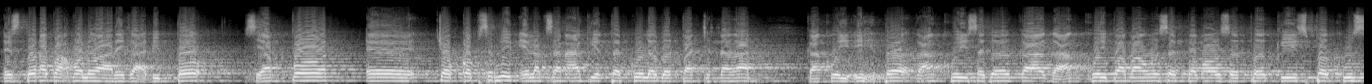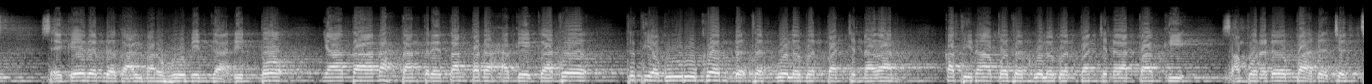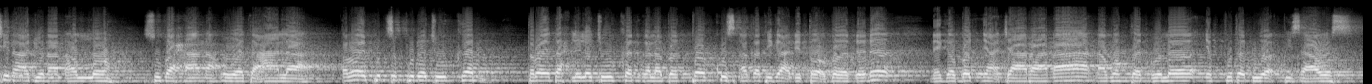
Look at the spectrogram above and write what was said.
estona pak molo hari kak dinto. Siampun eh cukup sering elaksana tan kula ban pancendangan kangkui ihda kangkui sedekah kangkui pamausan pamausan pekis pekus sekerem dak almarhumin gak dinto nyata nah tantretan pada hakikat setiap burukan dak tan gulaban pancendangan katina apa tan gulaban pancendangan pagi. Sampun ada pak dak cincin ajunan Allah subhanahu wa ta'ala. Terus pun sepuda cukan terus tahlil cukan kalau ben fokus agak tiga ditok berdana nega banyak carana namun tan gula nyeput dua pisaus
